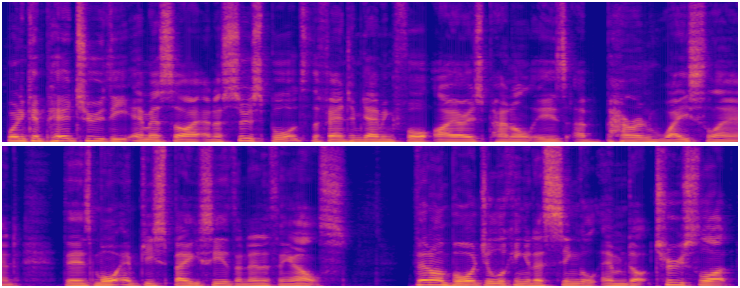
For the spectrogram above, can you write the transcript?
When compared to the MSI and Asus boards, the Phantom Gaming 4 IOS panel is a barren wasteland. There's more empty space here than anything else. Then on board, you're looking at a single M.2 slot,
